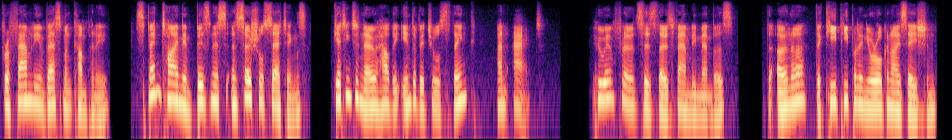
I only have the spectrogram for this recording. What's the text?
for a family investment company, Spend time in business and social settings getting to know how the individuals think and act. Who influences those family members? The owner, the key people in your organization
